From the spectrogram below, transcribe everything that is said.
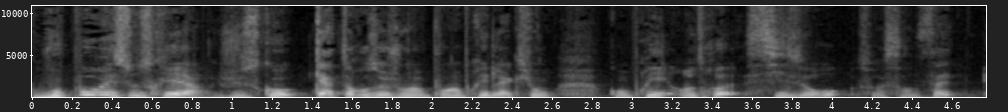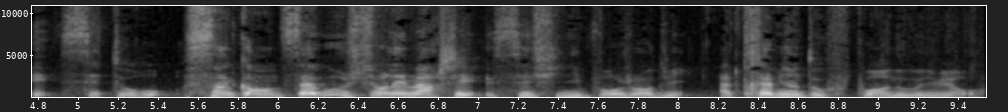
vous pouvez souscrire jusqu'au 14 juin pour un prix de l'action compris entre 6,67€ et 7,50€. Ça bouge sur les marchés. C'est fini pour aujourd'hui. À très bientôt pour un nouveau numéro.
